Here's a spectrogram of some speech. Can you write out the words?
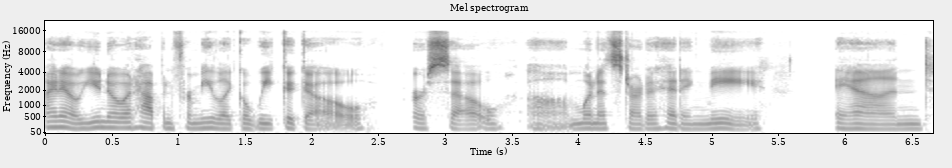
I know. You know what happened for me like a week ago or so um, when it started hitting me, and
